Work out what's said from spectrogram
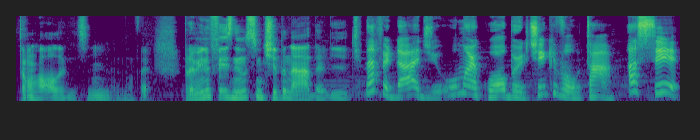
Tom Holland, assim. Né? Pra mim não fez nenhum sentido nada ali. Tipo. Na verdade, o Mark Wahlberg tinha que voltar a ser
